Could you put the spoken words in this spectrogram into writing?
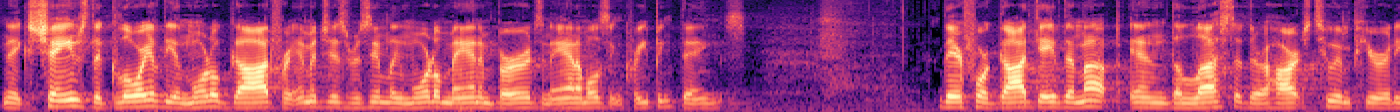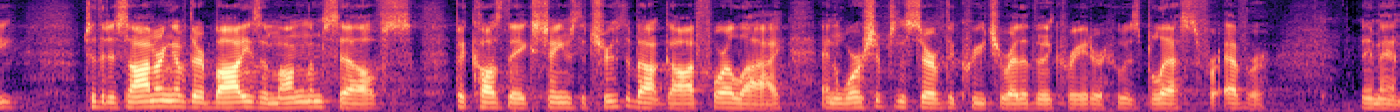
And they exchanged the glory of the immortal God for images resembling mortal man and birds and animals and creeping things. Therefore, God gave them up in the lust of their hearts to impurity, to the dishonoring of their bodies among themselves because they exchanged the truth about God for a lie and worshiped and served the creature rather than the Creator who is blessed forever. Amen.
